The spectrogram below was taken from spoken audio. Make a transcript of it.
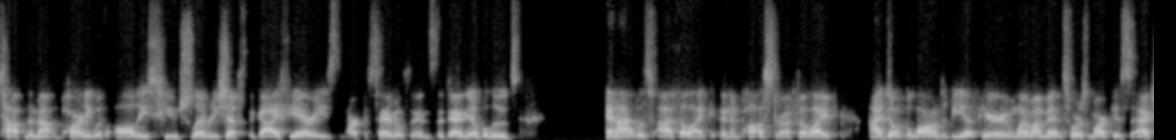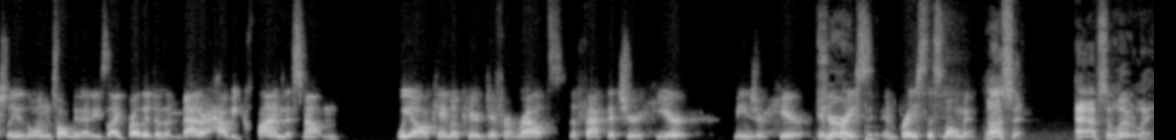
top of the mountain party with all these huge celebrity chefs, the Guy Fieri's, the Marcus Samuelsons, the Daniel Bouluds, and I was I felt like an imposter. I felt like I don't belong to be up here. And one of my mentors, Marcus, actually is the one who told me that. He's like, brother, it doesn't matter how we climb this mountain. We all came up here different routes. The fact that you're here means you're here. Sure. Embrace it. Embrace this moment. Us, absolutely.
